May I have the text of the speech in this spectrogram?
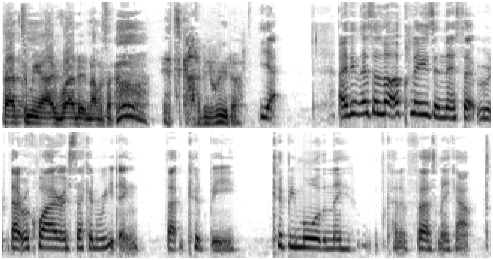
that to me, I read it and I was like, oh, it's got to be Rita. Yeah, I think there's a lot of clues in this that that require a second reading. That could be could be more than they kind of first make out.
